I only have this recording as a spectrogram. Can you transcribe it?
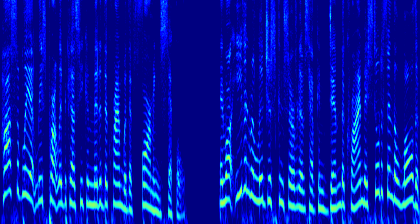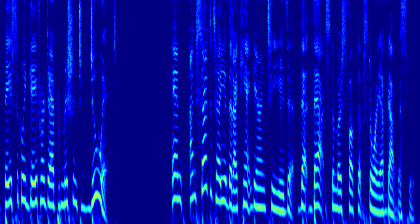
possibly at least partly because he committed the crime with a farming sickle. And while even religious conservatives have condemned the crime, they still defend the law that basically gave her dad permission to do it. And I'm sad to tell you that I can't guarantee you that, that that's the most fucked up story I've got this week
